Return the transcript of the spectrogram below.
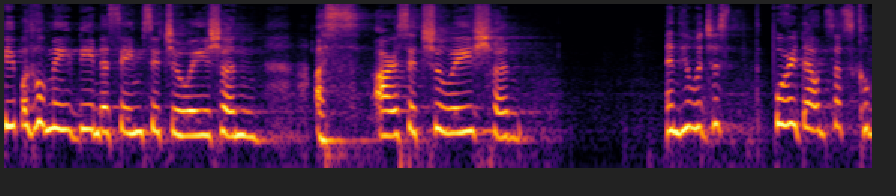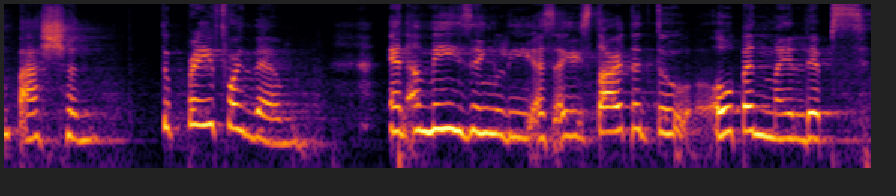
people who may be in the same situation as our situation. And He would just pour down such compassion to pray for them and amazingly, as I started to open my lips,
